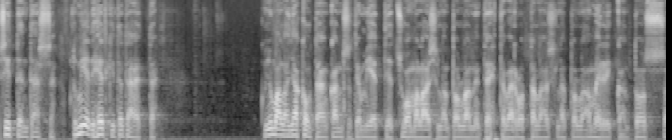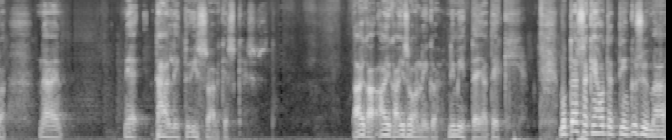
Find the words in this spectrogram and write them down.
sitten tässä. Mutta mieti hetki tätä, että kun Jumala jakoi tämän kansat ja mietti, että suomalaisilla on tollainen tehtävä, ruottalaisilla tuolla Amerikkaan tossa, näin, niin tähän liittyy Israel keskeisesti. Aika, aika iso niin nimittäjä tekijä. Mutta tässä kehotettiin kysymään,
